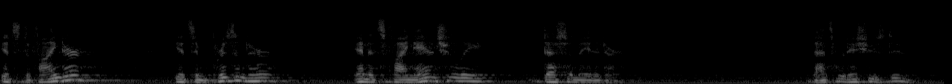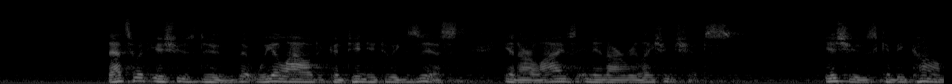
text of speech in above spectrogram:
It's defined her, it's imprisoned her, and it's financially decimated her. That's what issues do. That's what issues do that we allow to continue to exist in our lives and in our relationships. Issues can become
